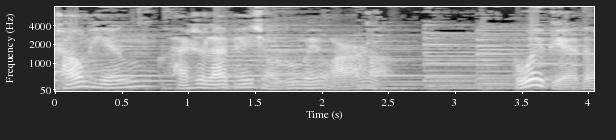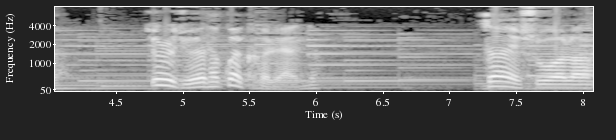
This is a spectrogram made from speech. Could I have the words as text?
长平还是来陪小如梅玩了，不为别的。就是觉得他怪可怜的。再说了，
